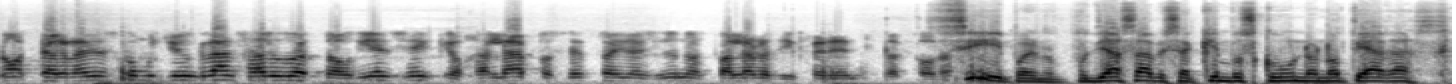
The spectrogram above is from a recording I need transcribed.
No, te agradezco mucho y un gran saludo a tu audiencia y que ojalá pues esto haya sido unas palabras diferentes a todas. Sí, bueno, pues ya sabes, aquí en Busco Uno, no te hagas.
